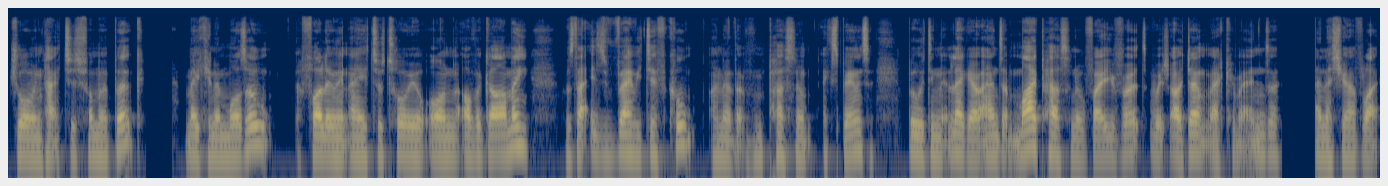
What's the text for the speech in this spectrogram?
drawing characters from a book, making a model, following a tutorial on origami was that it's very difficult. I know that from personal experience, building Lego. And my personal favourite, which I don't recommend unless you have like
